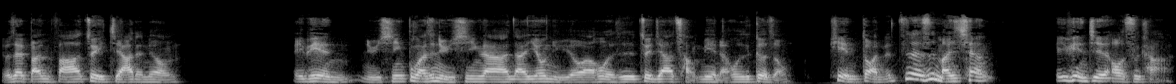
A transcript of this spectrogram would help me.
有在颁发最佳的那种 A 片女星，不管是女星啊、男优、女优啊，或者是最佳场面啊，或者是各种片段的，真的是蛮像 A 片界的奥斯卡。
